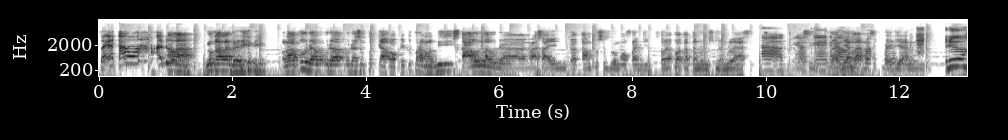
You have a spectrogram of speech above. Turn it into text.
saya kalah. Aduh. Kalah. Lu kalah deh. Kalau aku udah udah udah sempet kak waktu itu kurang lebih setahun lah udah ngerasain ke kampus sebelum offline gitu. Soalnya aku angkatan 2019 Ah oke masih oke. kebagian lah masih kebagian Aduh,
